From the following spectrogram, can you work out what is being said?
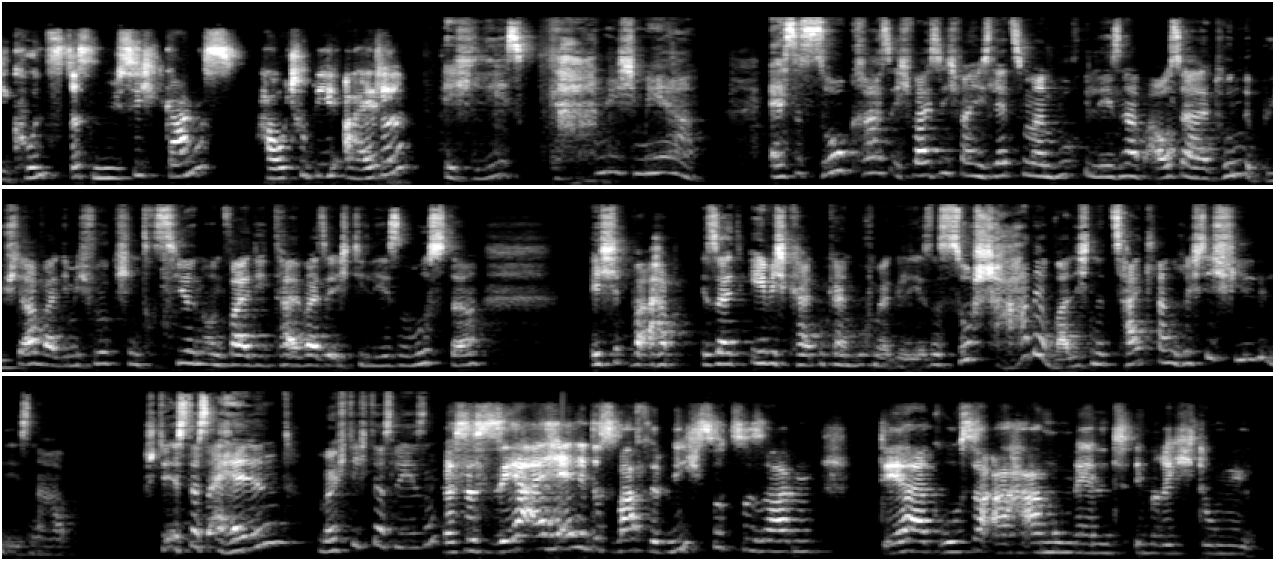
Die Kunst des Müßiggangs, How to be Idle. Ich lese gar nicht mehr. Es ist so krass. Ich weiß nicht, wann ich das letzte Mal ein Buch gelesen habe, außer halt Hundebücher, weil die mich wirklich interessieren und weil die teilweise ich die lesen musste. Ich habe seit Ewigkeiten kein Buch mehr gelesen. Es ist so schade, weil ich eine Zeit lang richtig viel gelesen habe. Ist das erhellend? Möchte ich das lesen? Das ist sehr erhellend. Das war für mich sozusagen der große Aha-Moment in Richtung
